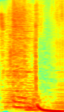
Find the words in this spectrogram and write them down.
School.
